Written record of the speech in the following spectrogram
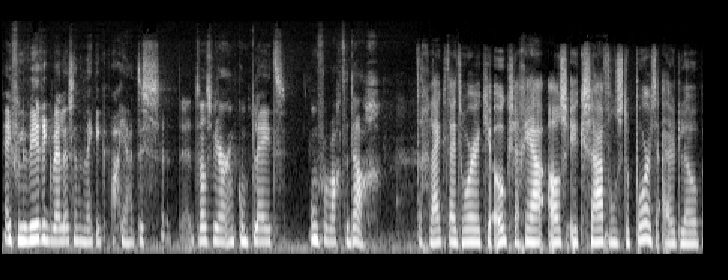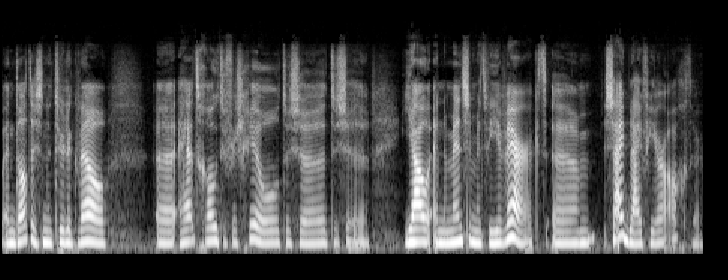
evalueer ik wel eens en dan denk ik, oh ja, het, is, het was weer een compleet onverwachte dag. Tegelijkertijd hoor ik je ook zeggen, ja, als ik s'avonds de poort uitloop. En dat is natuurlijk wel uh, het grote verschil tussen, tussen jou en de mensen met wie je werkt. Um, zij blijven hier achter.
